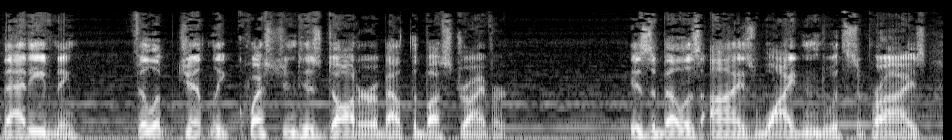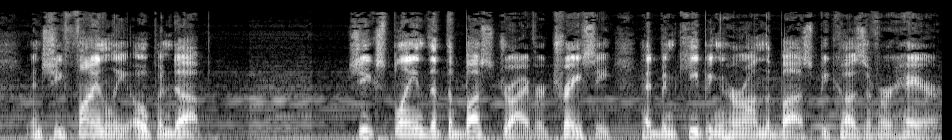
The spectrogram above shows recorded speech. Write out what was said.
That evening, Philip gently questioned his daughter about the bus driver. Isabella's eyes widened with surprise, and she finally opened up. She explained that the bus driver, Tracy, had been keeping her on the bus because of her hair.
